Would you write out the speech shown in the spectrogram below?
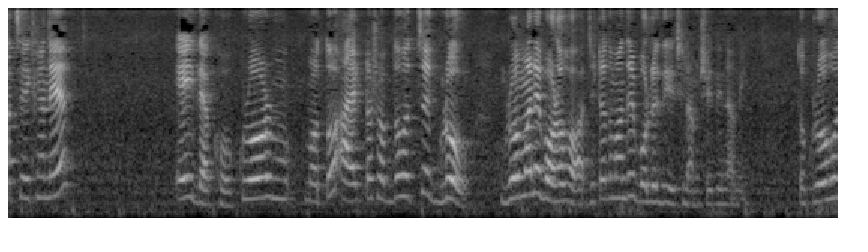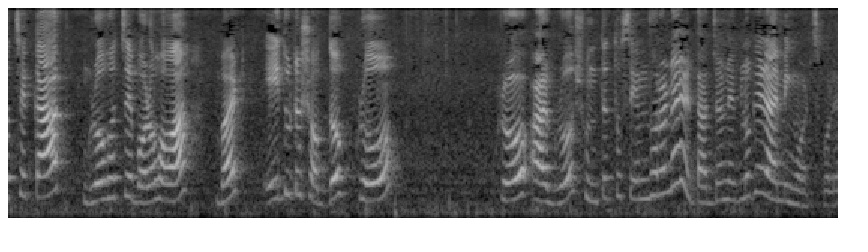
আছে এখানে? এই দেখো ক্রোর মতো আরেকটা শব্দ হচ্ছে গ্রো গ্রো মানে বড় হওয়া, যেটা তোমাদের বলে দিয়েছিলাম সেদিন আমি। তো গ্রো হচ্ছে কাক গ্রো হচ্ছে বড় হওয়া বাট এই দুটো শব্দ ক্রো ক্রো আর গ্রো শুনতে তো সেম ধরনের, তার জন্য এগুলোকে রাইমিং ওয়ার্ডস বলে।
